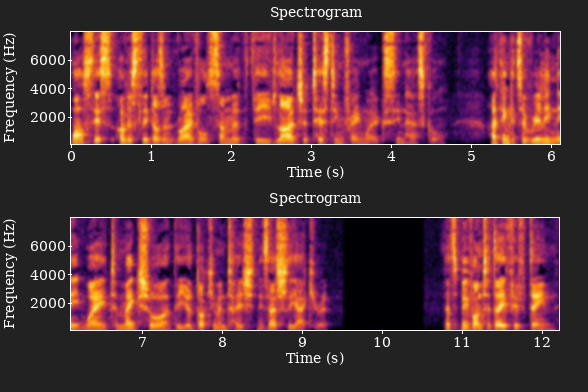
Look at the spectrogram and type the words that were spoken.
Whilst this obviously doesn't rival some of the larger testing frameworks in Haskell, I think it's a really neat way to make sure that your documentation is actually accurate. Let's move on to day 15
